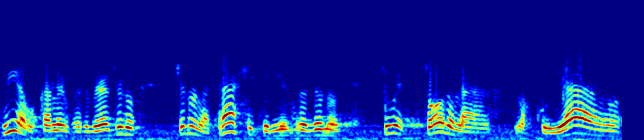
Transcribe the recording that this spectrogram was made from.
fui a buscar la enfermedad, yo no, yo no la traje queriendo, yo no tuve todos los cuidados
